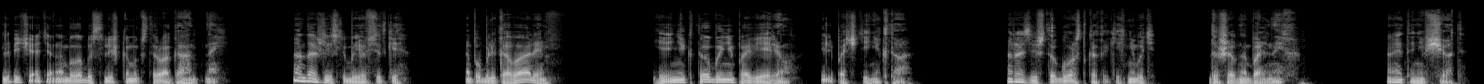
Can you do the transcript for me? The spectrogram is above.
Для печати она была бы слишком экстравагантной. А даже если бы ее все-таки опубликовали, ей никто бы не поверил, или почти никто. Разве что горстка каких-нибудь душевнобольных. А это не в счет.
